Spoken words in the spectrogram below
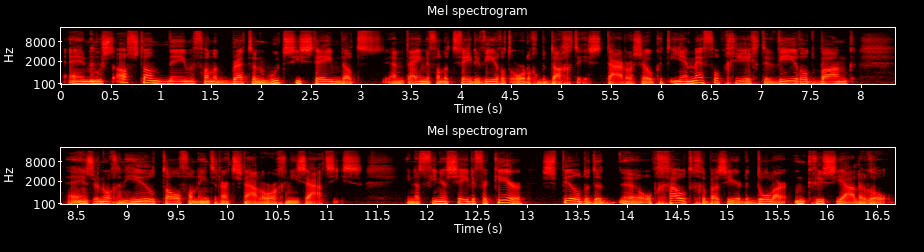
En moest afstand nemen van het Bretton Woods systeem dat aan het einde van de Tweede Wereldoorlog bedacht is. Daardoor is ook het IMF opgericht, de Wereldbank eh, en zo nog een heel tal van internationale organisaties. In dat financiële verkeer speelde de eh, op goud gebaseerde dollar een cruciale rol.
